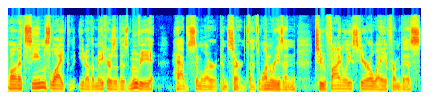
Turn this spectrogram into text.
Well, and it seems like, you know, the makers of this movie have similar concerns. That's one reason to finally steer away from this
